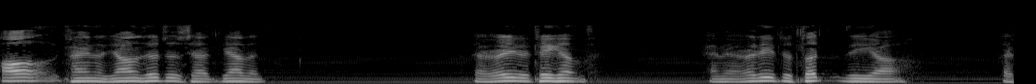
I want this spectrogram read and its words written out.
all kind of Yamadutas had gathered. They're ready to take him, and they're ready to put the uh, the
